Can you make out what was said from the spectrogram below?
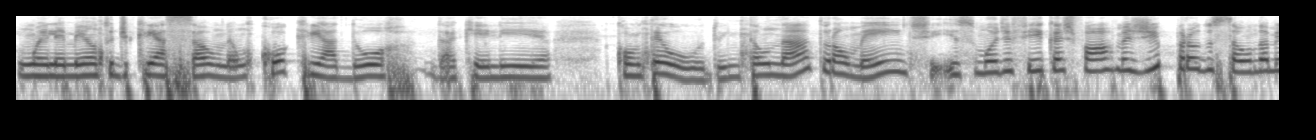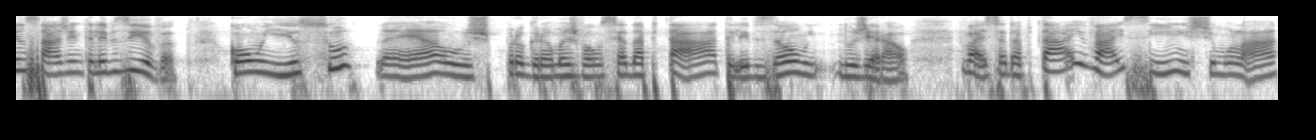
um elemento de criação, né, um co-criador daquele conteúdo. Então, naturalmente, isso modifica as formas de produção da mensagem televisiva. Com isso, né, os programas vão se adaptar, a televisão no geral vai se adaptar e vai sim estimular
